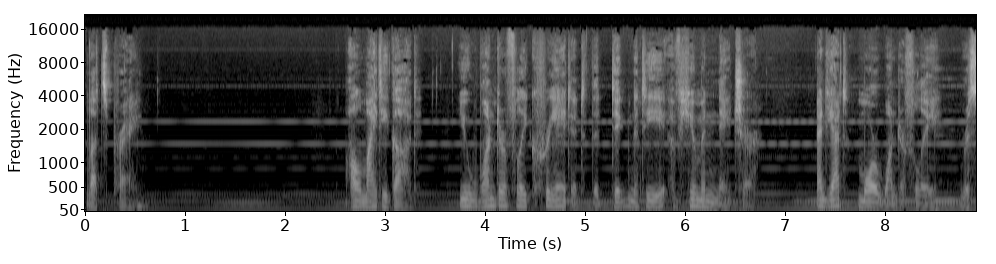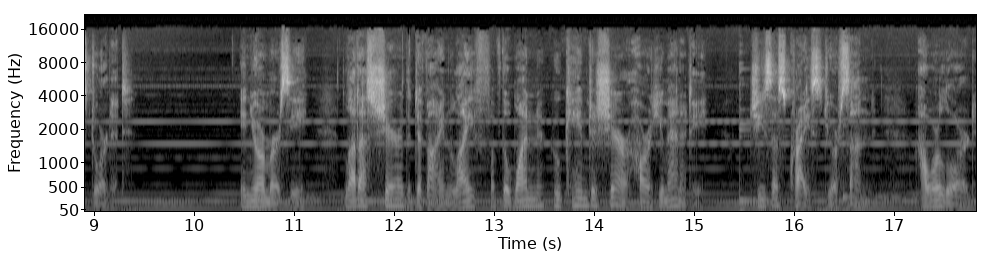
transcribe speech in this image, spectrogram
Let's pray. Almighty God, you wonderfully created the dignity of human nature, and yet more wonderfully restored it. In your mercy, let us share the divine life of the one who came to share our humanity, Jesus Christ, your Son, our Lord,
